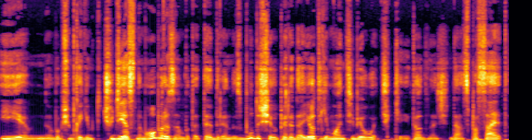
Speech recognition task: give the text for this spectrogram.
И, в общем, каким-то чудесным образом вот этот Эдриан из будущего передает ему антибиотики. И тот, значит, да, спасает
